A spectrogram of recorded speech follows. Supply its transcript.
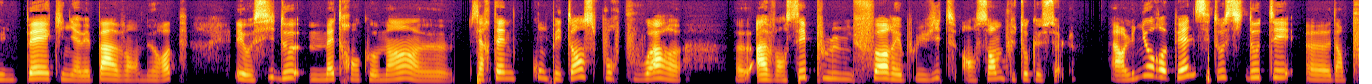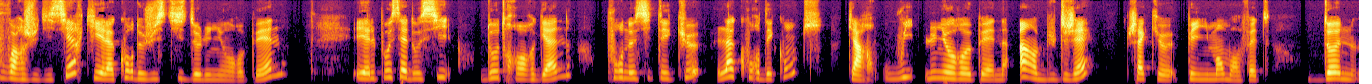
une paix qu'il n'y avait pas avant en Europe et aussi de mettre en commun euh, certaines compétences pour pouvoir euh, avancer plus fort et plus vite ensemble plutôt que seul. Alors l'Union européenne s'est aussi dotée euh, d'un pouvoir judiciaire qui est la Cour de justice de l'Union européenne et elle possède aussi d'autres organes pour ne citer que la Cour des comptes car oui, l'Union européenne a un budget, chaque pays membre en fait donne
